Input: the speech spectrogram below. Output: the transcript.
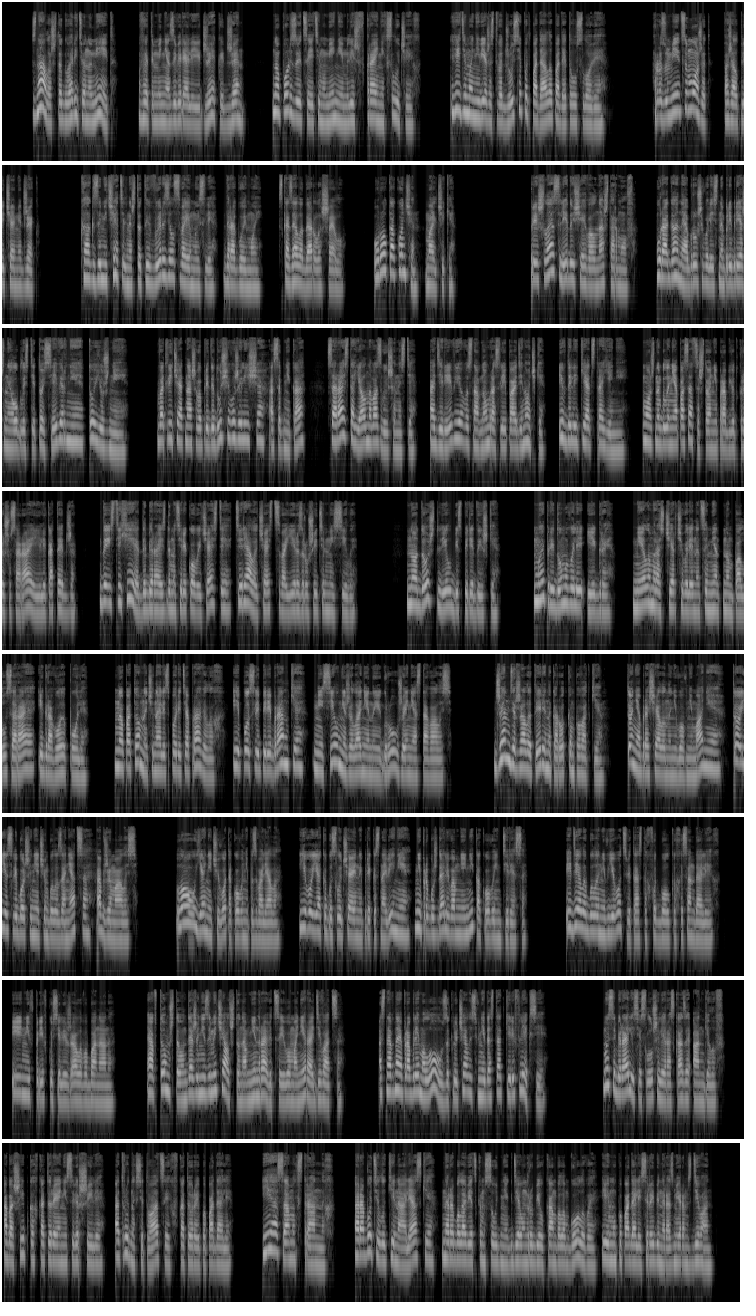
Знала, что говорить он умеет. В этом меня заверяли и Джек, и Джен. Но пользуется этим умением лишь в крайних случаях. Видимо, невежество Джуси подпадало под это условие. «Разумеется, может», — пожал плечами Джек. «Как замечательно, что ты выразил свои мысли, дорогой мой», — сказала Дарла Шеллу. «Урок окончен, мальчики». Пришла следующая волна штормов. Ураганы обрушивались на прибрежные области то севернее, то южнее. В отличие от нашего предыдущего жилища, особняка, сарай стоял на возвышенности, а деревья в основном росли поодиночке и вдалеке от строений. Можно было не опасаться, что они пробьют крышу сарая или коттеджа. Да и стихия, добираясь до материковой части, теряла часть своей разрушительной силы. Но дождь лил без передышки. Мы придумывали игры, мелом расчерчивали на цементном полу сарая игровое поле. Но потом начинали спорить о правилах, и после перебранки ни сил, ни желания на игру уже не оставалось. Джен держала Терри на коротком поводке. То не обращала на него внимания, то, если больше нечем было заняться, обжималась. Лоу я ничего такого не позволяла. Его якобы случайные прикосновения не пробуждали во мне никакого интереса. И дело было не в его цветастых футболках и сандалиях, и не в привкусе лежалого банана, а в том, что он даже не замечал, что нам не нравится его манера одеваться. Основная проблема Лоу заключалась в недостатке рефлексии. Мы собирались и слушали рассказы ангелов об ошибках, которые они совершили, о трудных ситуациях, в которые попадали, и о самых странных, о работе Луки на Аляске, на рыболовецком судне, где он рубил камбалом головы, и ему попадались рыбины размером с диван.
